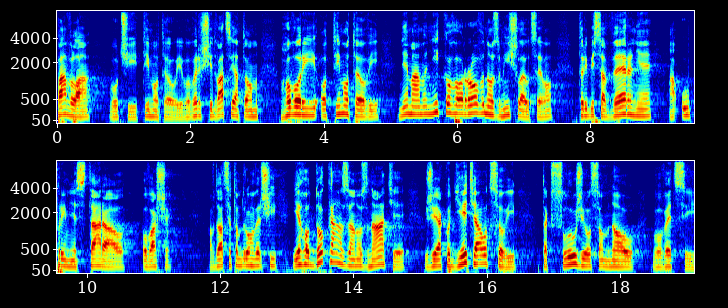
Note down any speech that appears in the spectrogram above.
Pavla voči Timoteovi. Vo verši 20. hovorí o Timoteovi, nemám nikoho rovno zmýšľajúceho, ktorý by sa verne a úprimne staral o vaše. A v 22. verši jeho dokázano znáte, že ako dieťa otcovi, tak slúžil so mnou vo veci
